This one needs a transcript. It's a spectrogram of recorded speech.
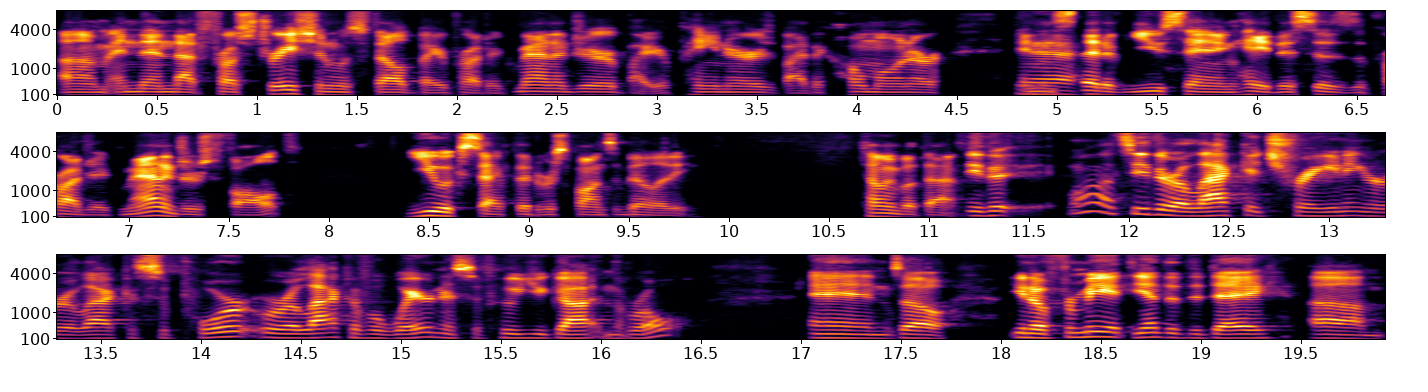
um, and then that frustration was felt by your project manager, by your painters, by the homeowner. And yeah. instead of you saying, "Hey, this is the project manager's fault," you accepted responsibility. Tell me about that. It's either well, it's either a lack of training or a lack of support or a lack of awareness of who you got in the role. And so, you know, for me, at the end of the day, um,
